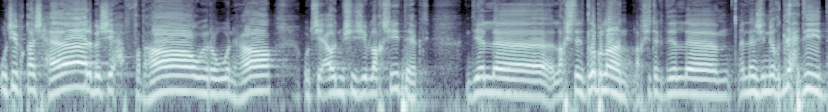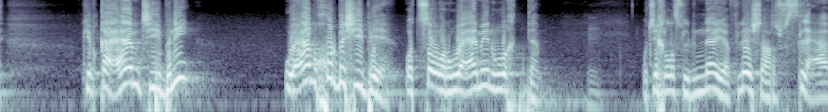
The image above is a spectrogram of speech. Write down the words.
وتيبقى شحال باش يحفظها ويرونها وتيعاود يمشي يجيب l'architecte ديال l'architecte ال plan l'architecte ديال ال ingénieur ديال الحديد. كيبقى عام تيبني. وعام اخر باش يبيع وتصور هو عامين هو خدام. وتيخلص في البناية في les charges في السلعة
